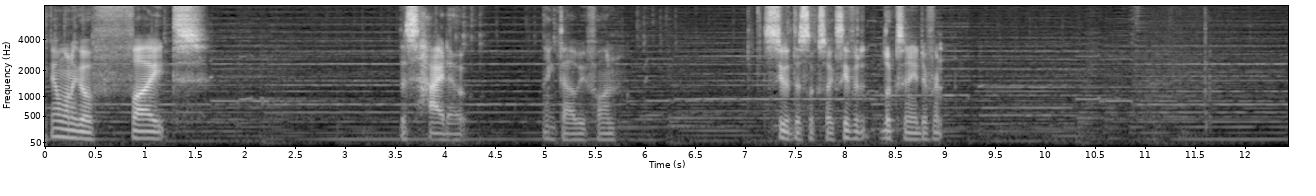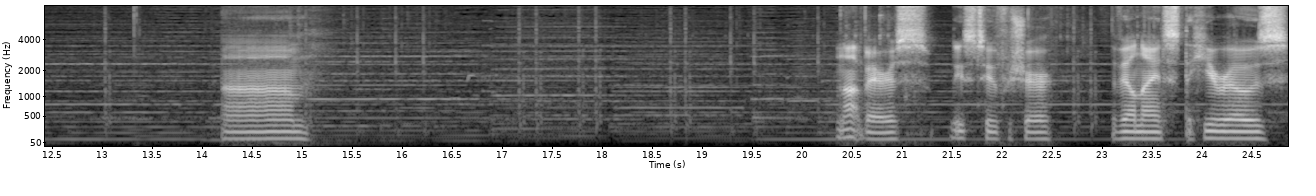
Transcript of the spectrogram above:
Think I want to go fight this hideout. I think that'll be fun. Let's see what this looks like. See if it looks any different. Um... Not Varus. These two for sure. The Vale Knights, the Heroes.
